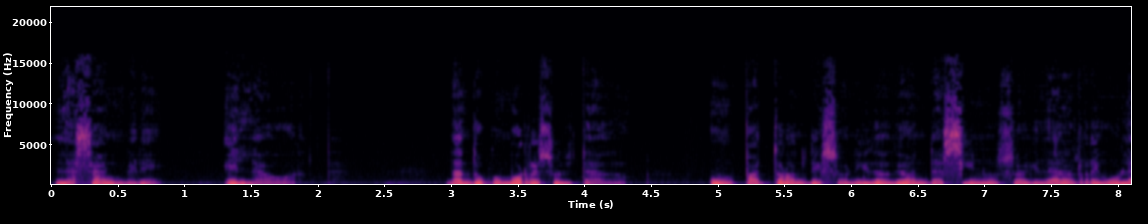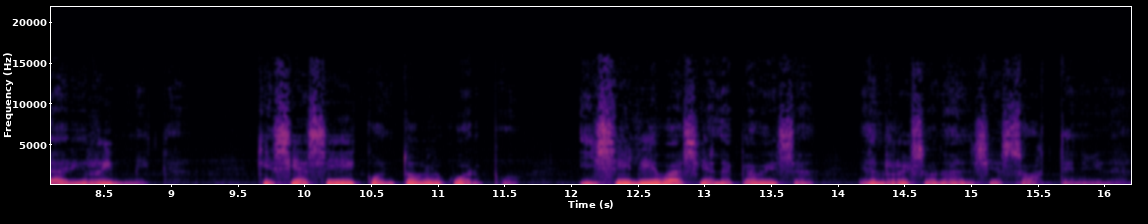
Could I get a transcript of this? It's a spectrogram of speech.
la sangre en la aorta, dando como resultado un patrón de sonido de onda sinusoidal regular y rítmica, que se hace eco en todo el cuerpo y se eleva hacia la cabeza en resonancia sostenida.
